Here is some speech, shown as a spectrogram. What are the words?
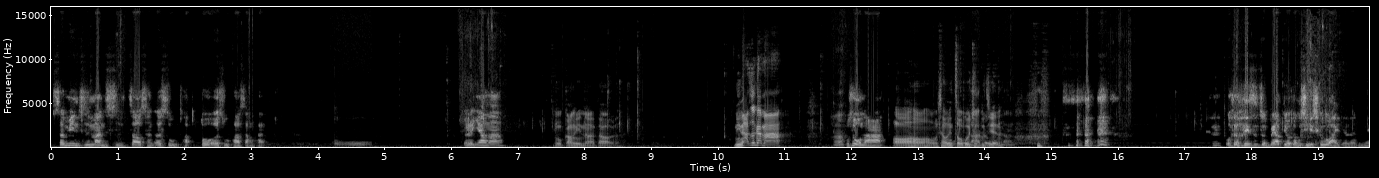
生命值满时造成二十五趴多二十五趴伤害，哦，有人要吗？我刚也拿到了。你拿这干嘛？啊不，是我拿，哦，我想你走过去不见了。我。都一直准备要丢东西出来的人呢。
